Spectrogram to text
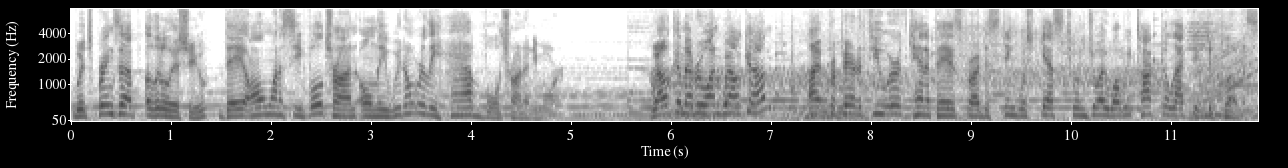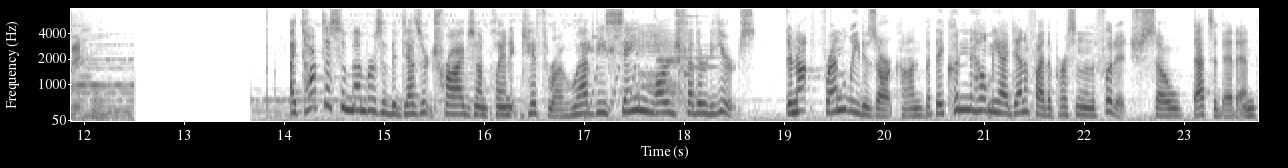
Which brings up a little issue. They all want to see Voltron, only we don't really have Voltron anymore. Welcome, everyone, welcome. I've prepared a few Earth canapes for our distinguished guests to enjoy while we talk galactic diplomacy. I talked to some members of the desert tribes on planet Kithra who have these same large feathered ears. They're not friendly to Zarkon, but they couldn't help me identify the person in the footage, so that's a dead end.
